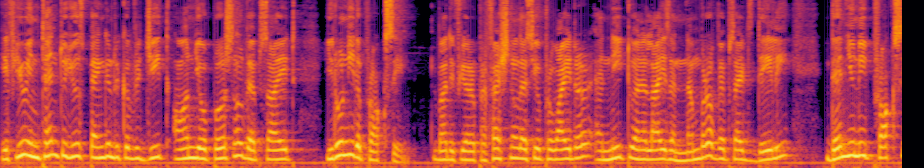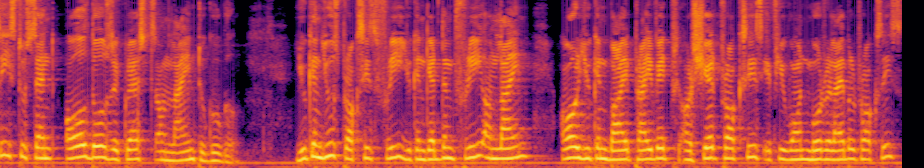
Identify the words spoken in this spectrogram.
If you intend to use Penguin Recovery Jeet on your personal website, you don't need a proxy. But if you're a professional SEO provider and need to analyze a number of websites daily, then you need proxies to send all those requests online to Google. You can use proxies free, you can get them free online, or you can buy private or shared proxies if you want more reliable proxies.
